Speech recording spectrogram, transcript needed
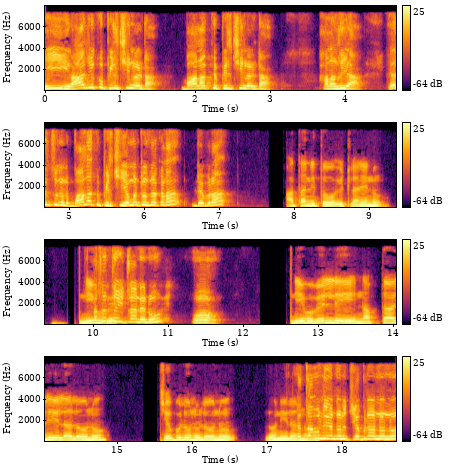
ఈ రాజుకు పిలిచినట బాలక్కు పిలిచినట హలలియా వెళ్తుందండి బాలకు పిలిచి ఏమంటుంది అక్కడ డెబరా? అతనితో ఇట్లా నేను ఇట్లా నేను నీవు వెళ్ళి నప్తాలీలలోను జబులోనులోను లోనిలను జబులను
